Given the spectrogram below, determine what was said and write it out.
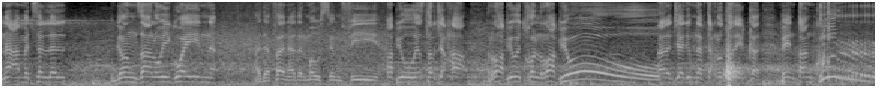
نعم تسلل غونزالو إيجواين هدفان هذا الموسم في رابيو يسترجعها. رابيو يدخل رابيو! على الجهة اليمنى يفتح له الطريق. بنتانكور الكره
